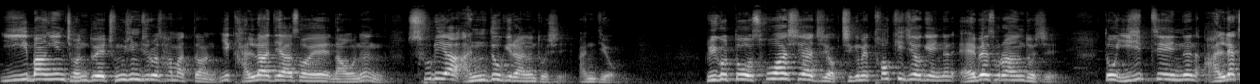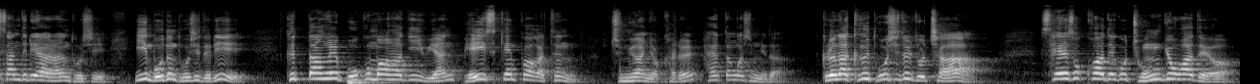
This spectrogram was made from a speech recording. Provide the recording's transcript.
이방인 전도의 중심지로 삼았던 이 갈라디아서에 나오는 수리아 안독이라는 도시, 안디옥. 그리고 또 소아시아 지역, 지금의 터키 지역에 있는 에베소라는 도시, 또 이집트에 있는 알렉산드리아라는 도시, 이 모든 도시들이 그 땅을 복음화하기 위한 베이스 캠프와 같은 중요한 역할을 하였던 것입니다. 그러나 그 도시들조차 세속화되고 종교화되어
